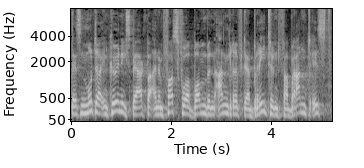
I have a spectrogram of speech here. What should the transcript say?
dessen Mutter in Königsberg bei einem Phosphorbombenangriff der Briten verbrannt ist,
